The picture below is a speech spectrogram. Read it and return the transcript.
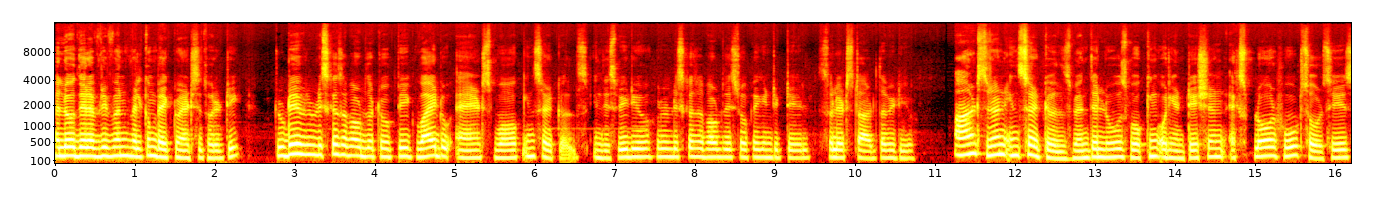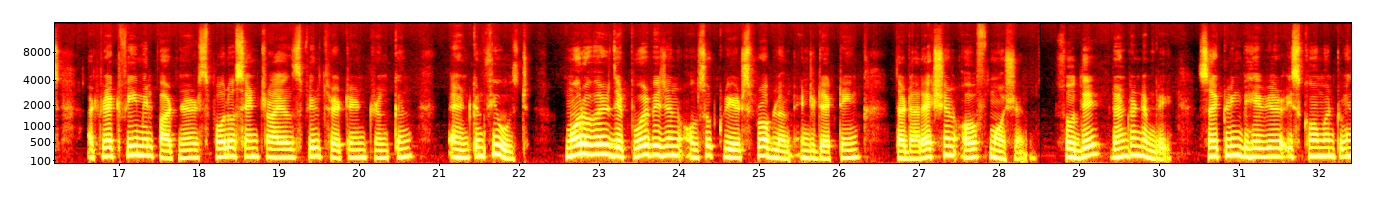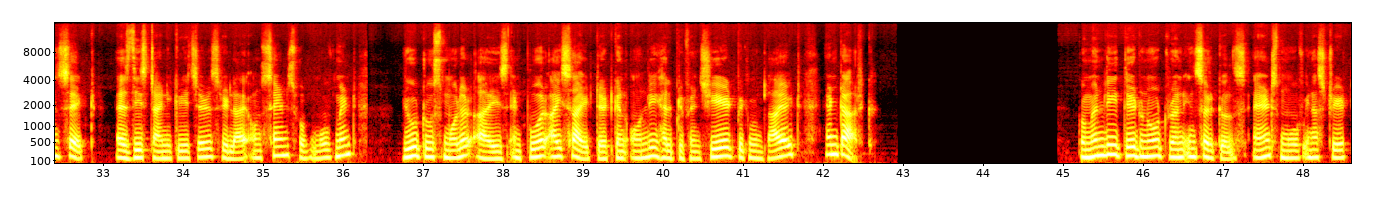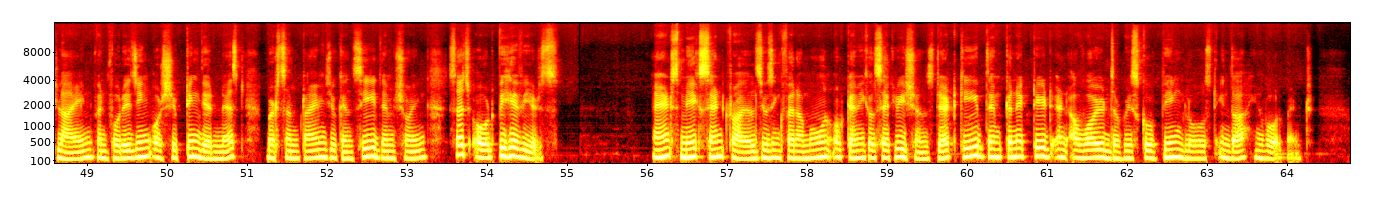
Hello there everyone, welcome back to Ants Authority. Today we will discuss about the topic why do ants walk in circles. In this video we will discuss about this topic in detail. So let's start the video. Ants run in circles when they lose walking orientation, explore food sources, attract female partners, follow scent trails, feel threatened, drunken and confused. Moreover, their poor vision also creates problem in detecting the direction of motion so they run randomly. Circling behavior is common to insects as these tiny creatures rely on sense for movement due to smaller eyes and poor eyesight that can only help differentiate between light and dark. Commonly, they do not run in circles. Ants move in a straight line when foraging or shifting their nest, but sometimes you can see them showing such odd behaviors. Ants make scent trails using pheromone or chemical secretions that keep them connected and avoid the risk of being lost in the environment.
